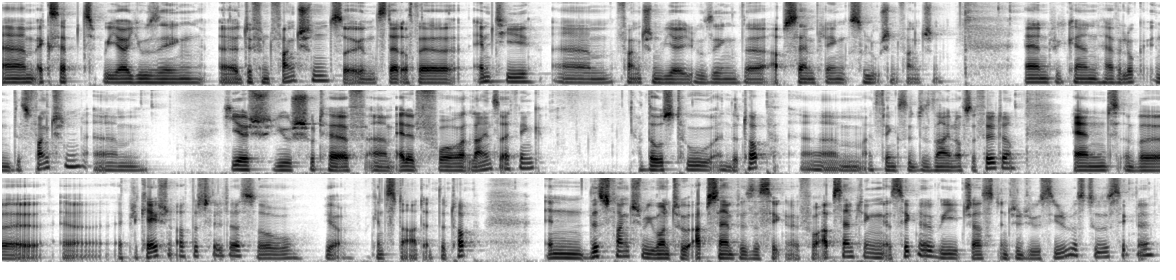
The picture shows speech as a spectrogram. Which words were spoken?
um, except we are using a different function. So instead of the empty um, function, we are using the upsampling solution function. And we can have a look in this function. Um, here sh you should have um, added four lines, I think. Those two in the top, um, I think the design of the filter and the uh, application of this filter. So yeah, we can start at the top. In this function, we want to upsample the signal. For upsampling a signal, we just introduce zeros to the signal.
